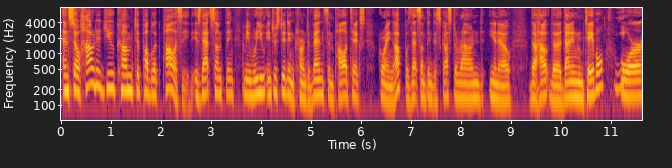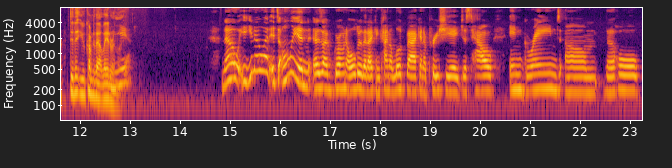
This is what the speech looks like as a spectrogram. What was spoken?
And so, how did you come to public policy? Is that something? I mean, were you interested in current events and politics growing up? Was that something discussed around, you know, the how the dining room table, yeah. or did it, you come to that later in life? Yeah. No, you know what? It's only in as I've grown older that I can kind of look back and appreciate just how ingrained um, the whole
